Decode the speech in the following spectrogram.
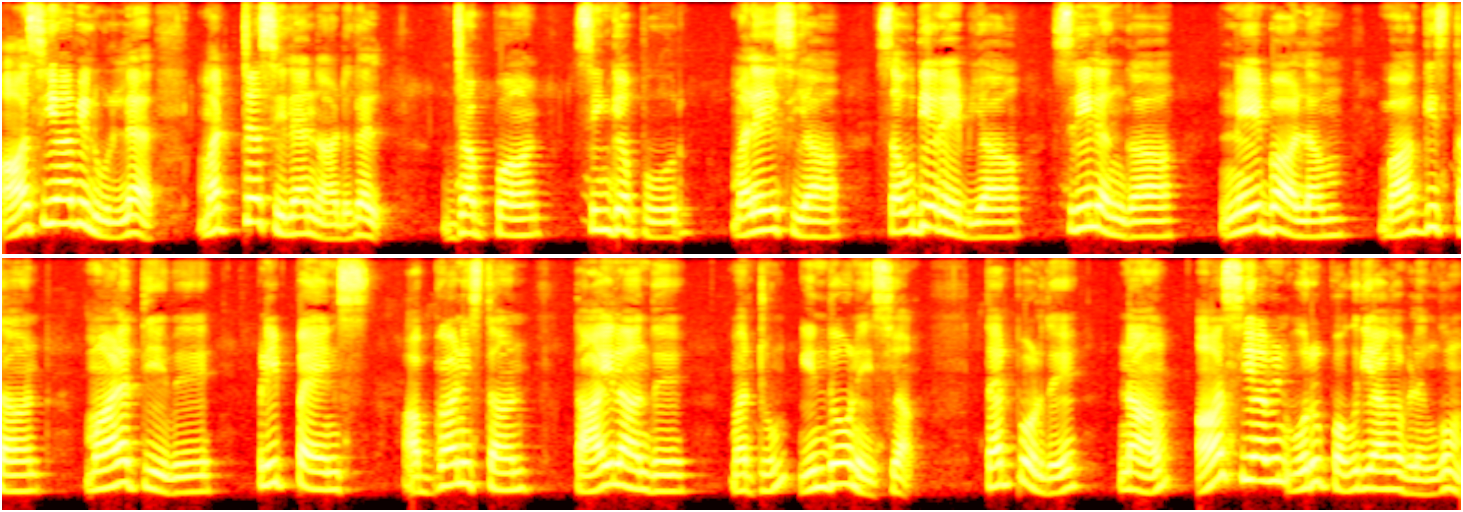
ஆசியாவில் உள்ள மற்ற சில நாடுகள் Japan Singapore Malaysia Saudi Arabia Sri Lanka நேபாளம் பாகிஸ்தான் மாலத்தீவு பிலிப்பைன்ஸ் ஆப்கானிஸ்தான் தாய்லாந்து மற்றும் இந்தோனேசியா. தற்பொழுது நாம் ஆசியாவின் ஒரு பகுதியாக விளங்கும்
